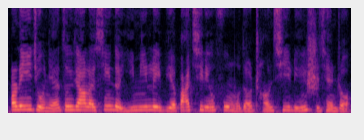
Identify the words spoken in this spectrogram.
二零一九年增加了新的移民类别八七零父母的长期临时签证。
